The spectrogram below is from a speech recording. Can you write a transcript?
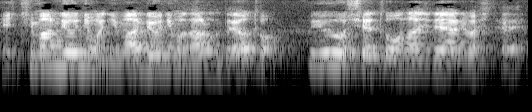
1万両にも2万両にもなるんだよという教えと同じでありまして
